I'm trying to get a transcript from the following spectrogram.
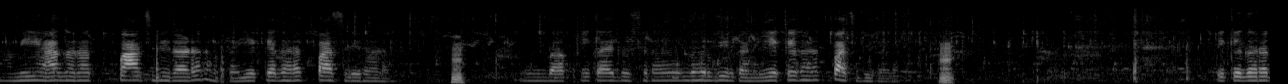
आम्ही ह्या घरात पाच बिराडा राहतो एका घरात पाच बिराडा. बाकी काय दुसरं घर बीर का नाही एका घरात पाच बिराडा हं. एका घरात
